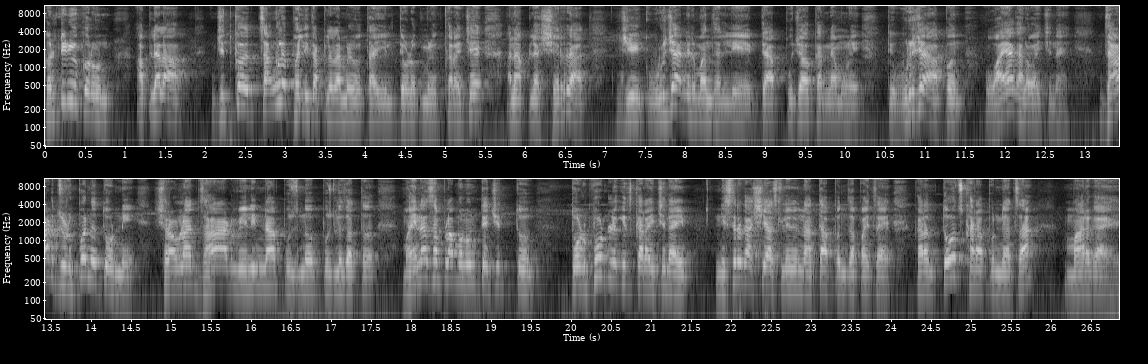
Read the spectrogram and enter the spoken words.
कंटिन्यू करून आपल्याला जितकं चांगलं फलित आपल्याला मिळवता येईल तेवढं मिळत करायचे. आणि आपल्या शरीरात जी एक ऊर्जा निर्माण झालेली आहे त्या पूजा करण्यामुळे ती ऊर्जा आपण वाया घालवायची नाही. झाड झुडपं तोडणे श्रावणात झाड वेलींना पूजणं पुजलं जातं. महिना संपला म्हणून त्याची तो तोडफोड लगेच करायची नाही. निसर्गाशी असलेलं नातं आपण जपायचं आहे कारण तोच खरा पुण्याचा मार्ग आहे.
